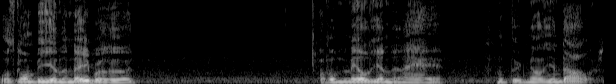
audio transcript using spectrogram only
was going to be in the neighborhood of a million and a half, three million dollars.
